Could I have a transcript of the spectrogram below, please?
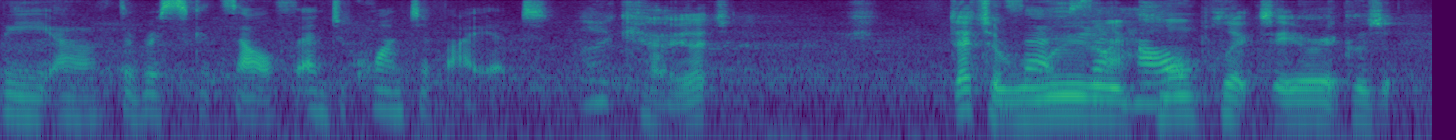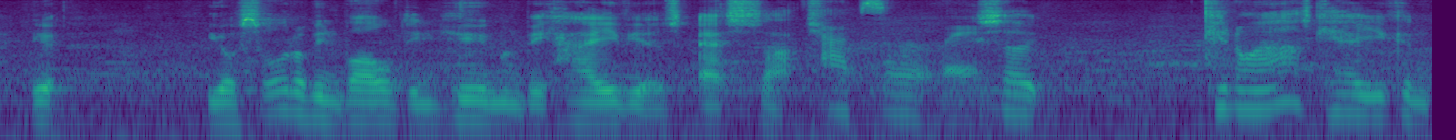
the, uh, the risk itself and to quantify it. Okay, that's that's a Does that- that really help? complex area because you're sort of involved in human behaviours as such. Absolutely. So, can I ask how you can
